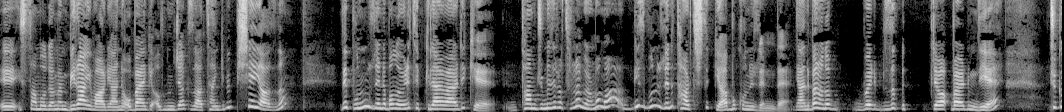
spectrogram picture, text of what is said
e, İstanbul'a dönmem bir ay var yani o belge alınacak zaten gibi bir şey yazdım. Ve bunun üzerine bana öyle tepkiler verdi ki tam cümleleri hatırlamıyorum ama biz bunun üzerine tartıştık ya bu konu üzerinde. Yani ben ona böyle zıt bir cevap verdim diye. Çünkü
